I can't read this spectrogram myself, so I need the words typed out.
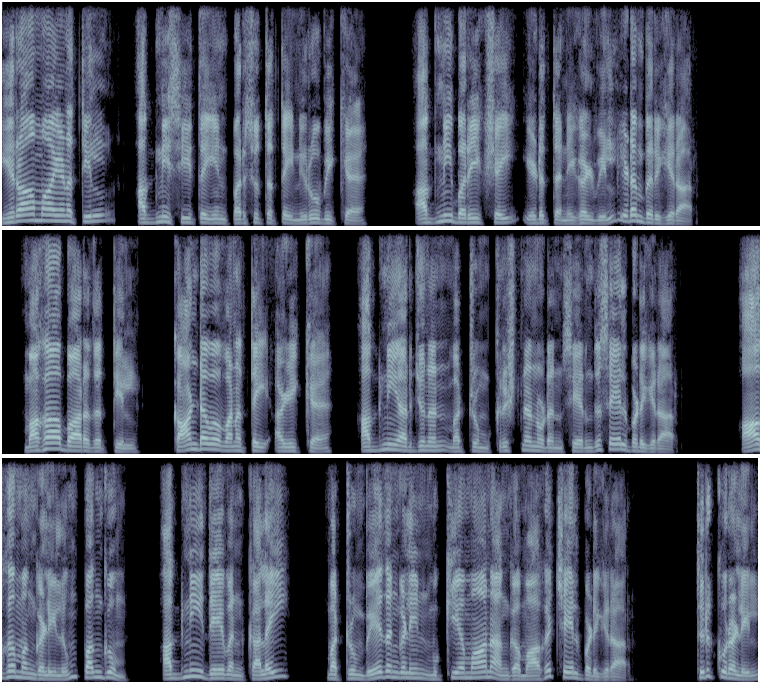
இராமாயணத்தில் அக்னி சீதையின் பரிசுத்தத்தை நிரூபிக்க அக்னி பரீட்சை எடுத்த நிகழ்வில் இடம்பெறுகிறார். மகாபாரதத்தில் காண்டவ வனத்தை அழிக்க அக்னி அர்ஜுனன் மற்றும் கிருஷ்ணனுடன் சேர்ந்து செயல்படுகிறார். ஆகமங்களிலும் பங்கும் அக்னி தேவன் கலை மற்றும் வேதங்களின் முக்கியமான அங்கமாகச் செயல்படுகிறார். திருக்குறளில்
